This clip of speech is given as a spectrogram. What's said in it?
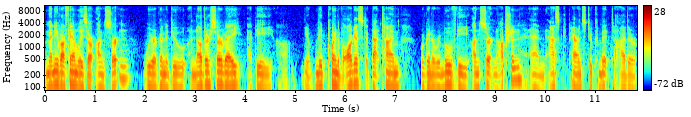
Many of our families are uncertain. We are going to do another survey at the um, you know midpoint of August. At that time, we're going to remove the uncertain option and ask parents to commit to either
